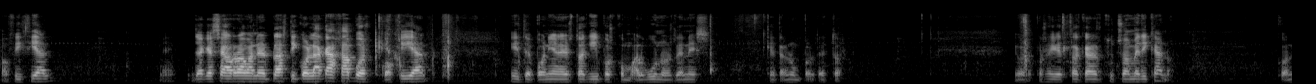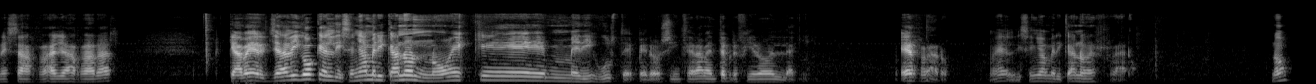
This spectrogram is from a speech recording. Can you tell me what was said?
oficial, ya que se ahorraban el plástico en la caja, pues cogían y te ponían esto aquí, pues como algunos de NES, que traen un protector. Y bueno, pues ahí está el cartucho americano. Con esas rayas raras. Que a ver, ya digo que el diseño americano no es que me disguste, pero sinceramente prefiero el de aquí. Es raro. ¿eh? El diseño americano es raro. ¿No?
